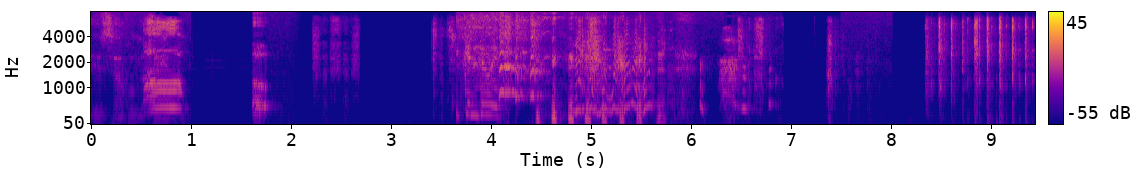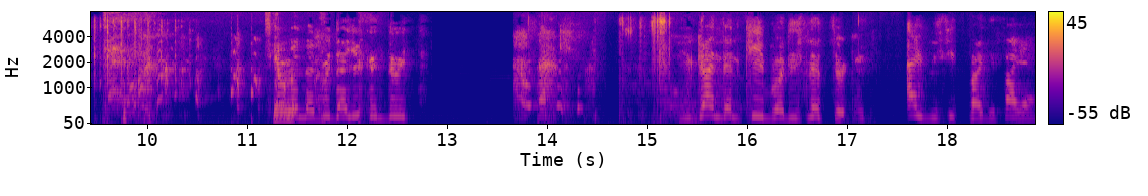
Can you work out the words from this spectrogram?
himself on the Oh. table. You can do it. Come re- on, my Buddha, you can do it. Ugandan keyboard is not so good. I will sit by the fire.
